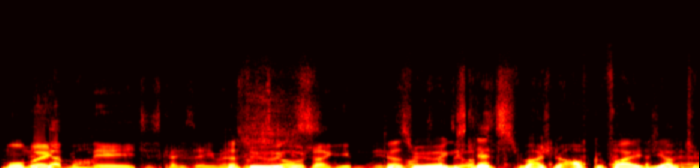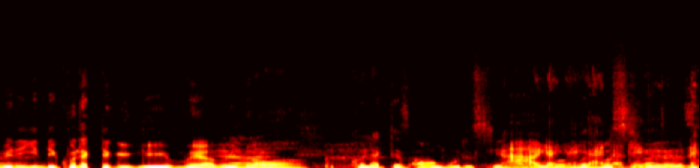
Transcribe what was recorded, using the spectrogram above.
Moment hab, mal. Nee, das kann ich sagen. Das das übrigens-. Nee, das ist mir übrigens 20 Euro. letztes Mal schon aufgefallen. Sie haben zu wenig in die Kollekte gegeben, Herr Ja, Wilnauer. Kollekte ist auch ein gutes Thema. Ja, ja, ja, ja, ist ein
